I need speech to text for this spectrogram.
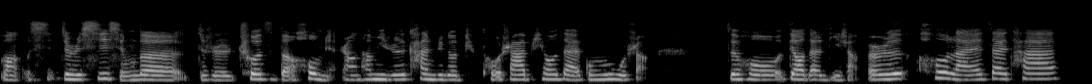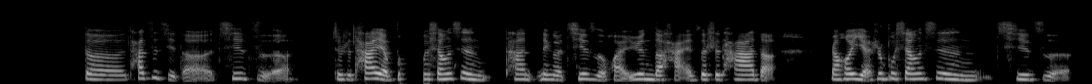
往西就是西行的，就是车子的后面，然后他们一直看这个头纱飘在公路上，最后掉在了地上，而后来在他的他自己的妻子。就是他也不不相信他那个妻子怀孕的孩子是他的，然后也是不相信妻子，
